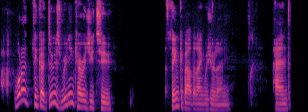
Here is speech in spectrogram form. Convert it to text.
uh, what I think I'd do is really encourage you to think about the language you're learning and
